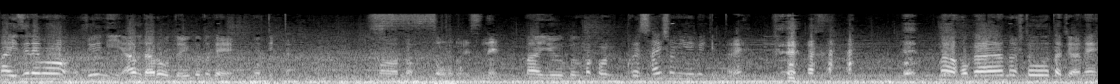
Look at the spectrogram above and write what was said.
まあいずれも冬に合うだろうということで持ってきたものと。そうですね。まあいうこと。まあこれこれ最初に言うべきだったね。まあ他の人たちはね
